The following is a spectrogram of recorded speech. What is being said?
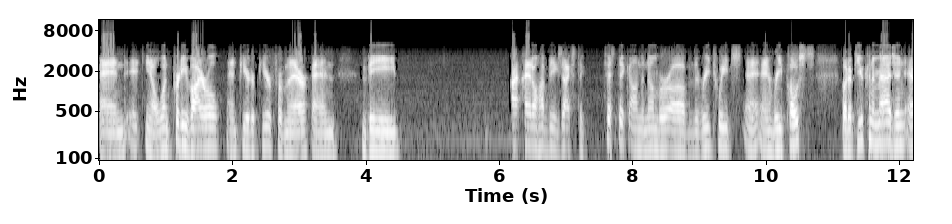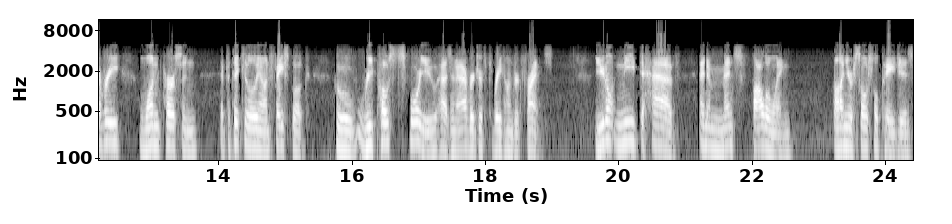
And it you know, went pretty viral and peer-to-peer -peer from there. And the I, I, don't have the exact statistic on the number of the retweets and, and reposts, but if you can imagine every one person, particularly on Facebook, who reposts for you has an average of 300 friends. You don't need to have an immense following on your social pages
